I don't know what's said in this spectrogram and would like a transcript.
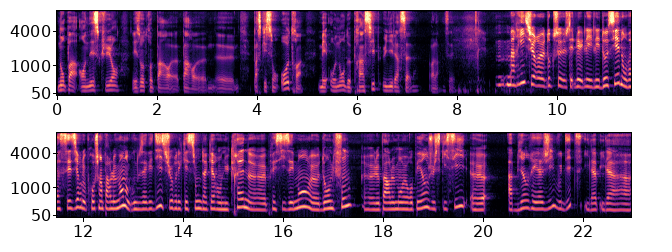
non pas en excluant les autres euh, par, euh, euh, parce qu'ils sont autres, mais au nom de principes universels. Voilà. Marie, sur donc les, dossiers dont va saisir le prochain Parlement, donc vous nous avez dit sur les questions de la guerre en Ukraine précisément, dans le fond, le Parlement européen jusqu'ici a bien réagi, vous dites, il a, il a,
